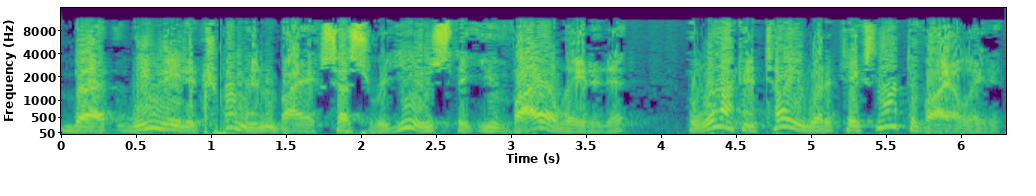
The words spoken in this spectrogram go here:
but we may determine by accessory use that you violated it, but we're not going to tell you what it takes not to violate it.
